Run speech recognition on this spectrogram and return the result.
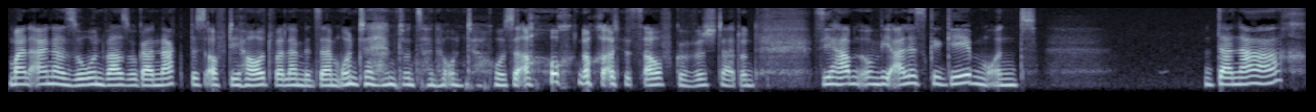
mein einer Sohn war sogar nackt bis auf die Haut, weil er mit seinem Unterhemd und seiner Unterhose auch noch alles aufgewischt hat. Und sie haben irgendwie alles gegeben und danach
